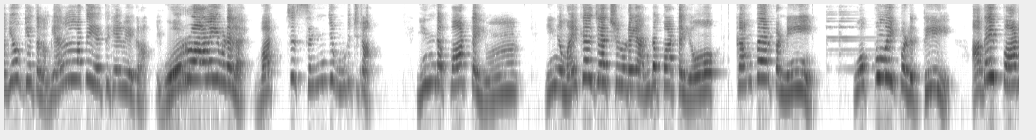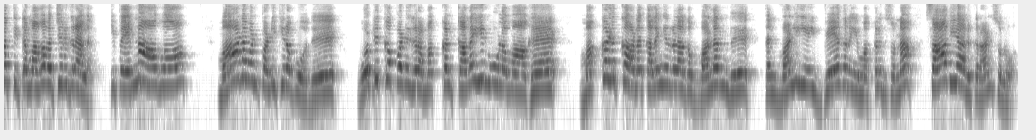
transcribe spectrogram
அயோக்கியத்தனம் எல்லாத்தையும் ஏத்து கேள்வி கேட்கிறான். ஒரு ஆளையும் விடல. வச்சு செஞ்சு முடிச்சிட்டான். இந்த பாட்டையும் இங்க மைக்கேல் ஜாக்சனுடைய அந்த பாட்டையும் கம்பேர் பண்ணி ஒப்புமைப்படுத்தி அதை பாடத்திட்டமாக வச்சிருக்கிறாங்க. இப்ப என்ன ஆகும்? மாணவன் படிக்கிற போது ஒடுக்கப்படுகிற மக்கள் கலையின் மூலமாக மக்களுக்கான கலைஞர்களாக வளர்ந்து தன் வழியை வேதனையை மக்களுக்கு சொன்னா சாதியா இருக்கிறான்னு சொல்லுவோம்.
